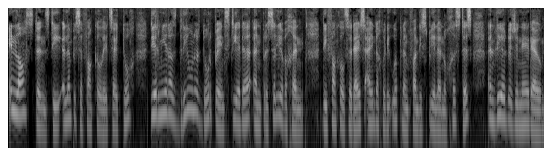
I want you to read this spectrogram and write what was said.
En laastens, die Olimpiese fakkel het sy tog deur meer as 300 dorpe en stede in Brasilia begin. Die fakkel se reis eindig met die opening van die spele in Augustus in Rio de Janeiro.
